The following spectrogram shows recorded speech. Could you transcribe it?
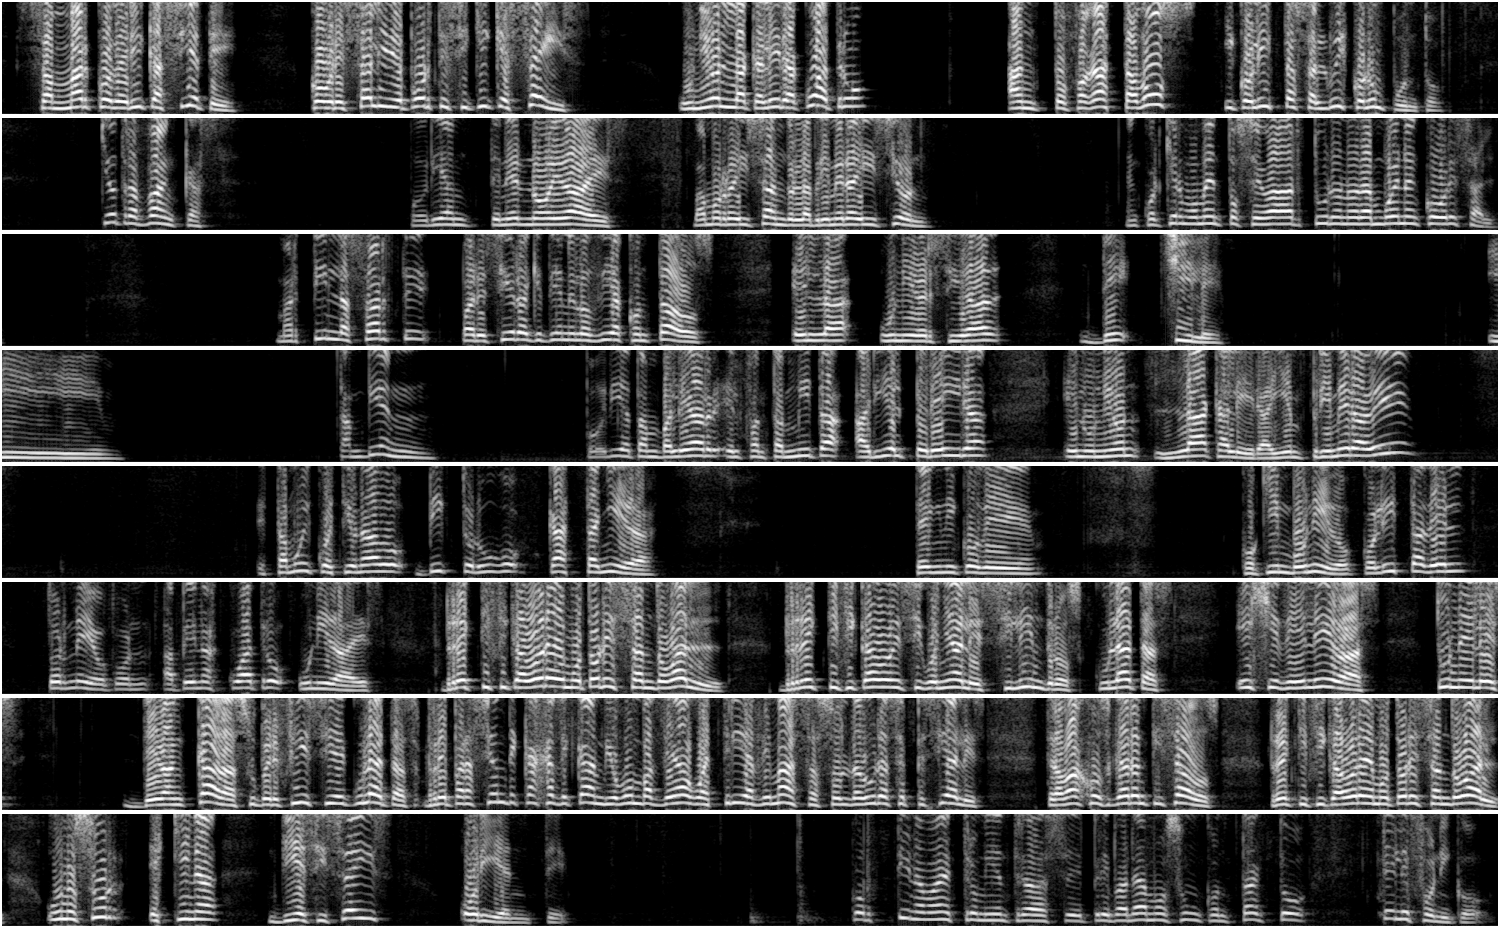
San Marco de Arica 7. Cobresal y Deportes Iquique 6. Unión La Calera 4. Antofagasta 2 y colista San Luis con un punto. ¿Qué otras bancas podrían tener novedades? Vamos revisando en la primera edición. En cualquier momento se va Arturo Norambuena en Cobresal. Martín Lazarte pareciera que tiene los días contados en la Universidad de Chile. Y también podría tambalear el fantasmita Ariel Pereira en Unión La Calera. Y en primera B está muy cuestionado Víctor Hugo Castañeda, técnico de Coquimbo Unido, colista del torneo con apenas cuatro unidades. Rectificadora de motores Sandoval, rectificado de cigüeñales, cilindros, culatas, eje de levas, túneles de bancada, superficie de culatas, reparación de cajas de cambio, bombas de agua, estrías de masa, soldaduras especiales, trabajos garantizados, rectificadora de motores Sandoval, 1 Sur, esquina 16 Oriente. Cortina maestro mientras eh, preparamos un contacto telefónico.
